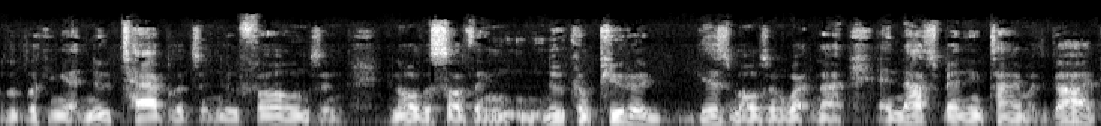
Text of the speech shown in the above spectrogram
looking at new tablets and new phones and and all this sort of thing, new computer gizmos and whatnot, and not spending time with God,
